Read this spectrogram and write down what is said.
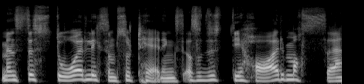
mens det står liksom sorterings... Altså de har masse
